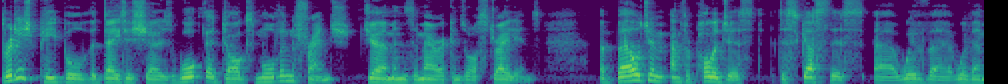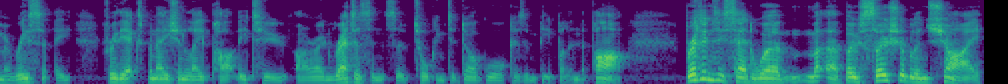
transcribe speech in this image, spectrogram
British people, the data shows, walk their dogs more than French, Germans, Americans, or Australians. A Belgian anthropologist discussed this uh, with, uh, with Emma recently, through the explanation lay partly to our own reticence of talking to dog walkers and people in the park. Britons, he said, were uh, both sociable and shy.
